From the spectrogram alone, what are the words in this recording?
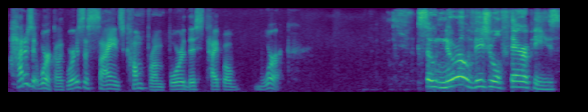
how does it work? Like, where does the science come from for this type of work? So, neurovisual therapies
